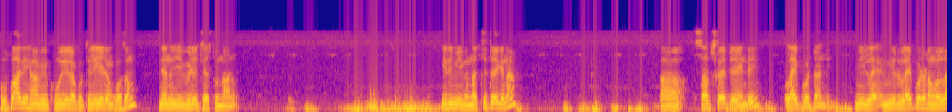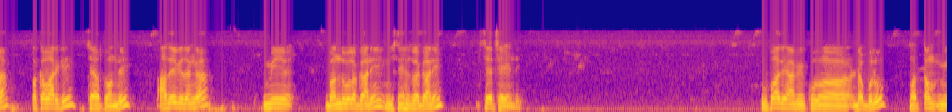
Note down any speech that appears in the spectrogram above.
ఉపాధి హామీ కూలీలకు తెలియడం కోసం నేను ఈ వీడియో చేస్తున్నాను. ఇది మీకు నచ్చితే గిన సబ్స్క్రైబ్ చేయండి లైక్ కొట్టండి. మీ లై మీరు లైక్ కొట్టడం వల్ల పక్కవారికి చేరుతోంది. అదేవిధంగా మీ బంధువులకు కానీ మీ స్నేహితులకు కానీ షేర్ చేయండి. ఉపాధి హామీ డబ్బులు మొత్తం మీ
